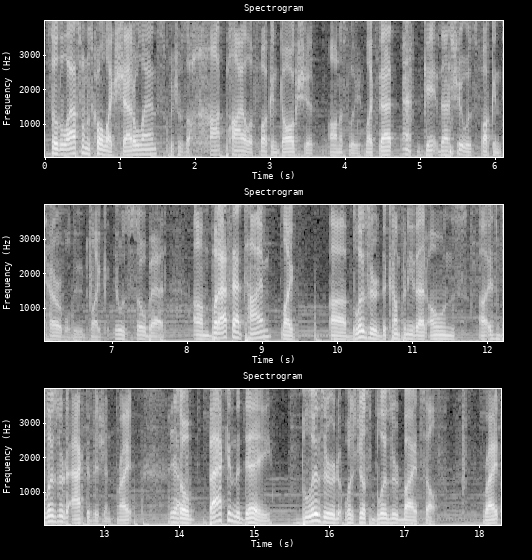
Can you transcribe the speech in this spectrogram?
So the last one was called like Shadowlands, which was a hot pile of fucking dog shit. Honestly, like that Yeah. game, that shit was fucking terrible, dude. Like it was so bad. Um, but at that time, like uh, Blizzard, the company that owns, uh, it's Blizzard Activision, right? Yeah. So back in the day, Blizzard was just Blizzard by itself, right?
